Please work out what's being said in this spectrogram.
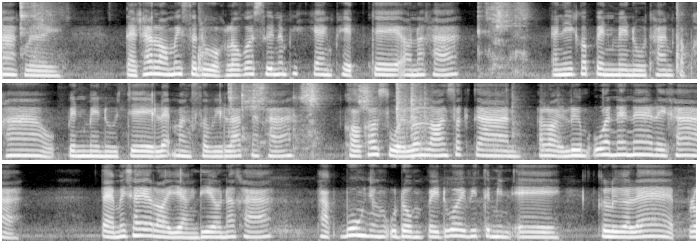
มากๆเลย แต่ถ้าเราไม่สะดวกเราก็ซื้อน้ำพริกแกงเผ็ดเจเอานะคะ อันนี้ก็เป็นเมนูทานกับข้าว เป็นเมนูเจและมังสวิรัตนะคะ ขอข้าวสวยร้อนๆสักจาน อร่อยลืมอ้วนแน่ ๆ เลยค่ะ แต่ไม่ใช่อร่อยอย่างเดียวนะคะ ผักบุ้งยังอุดมไปด้วยวิตามิน A เกลือแร่โปร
